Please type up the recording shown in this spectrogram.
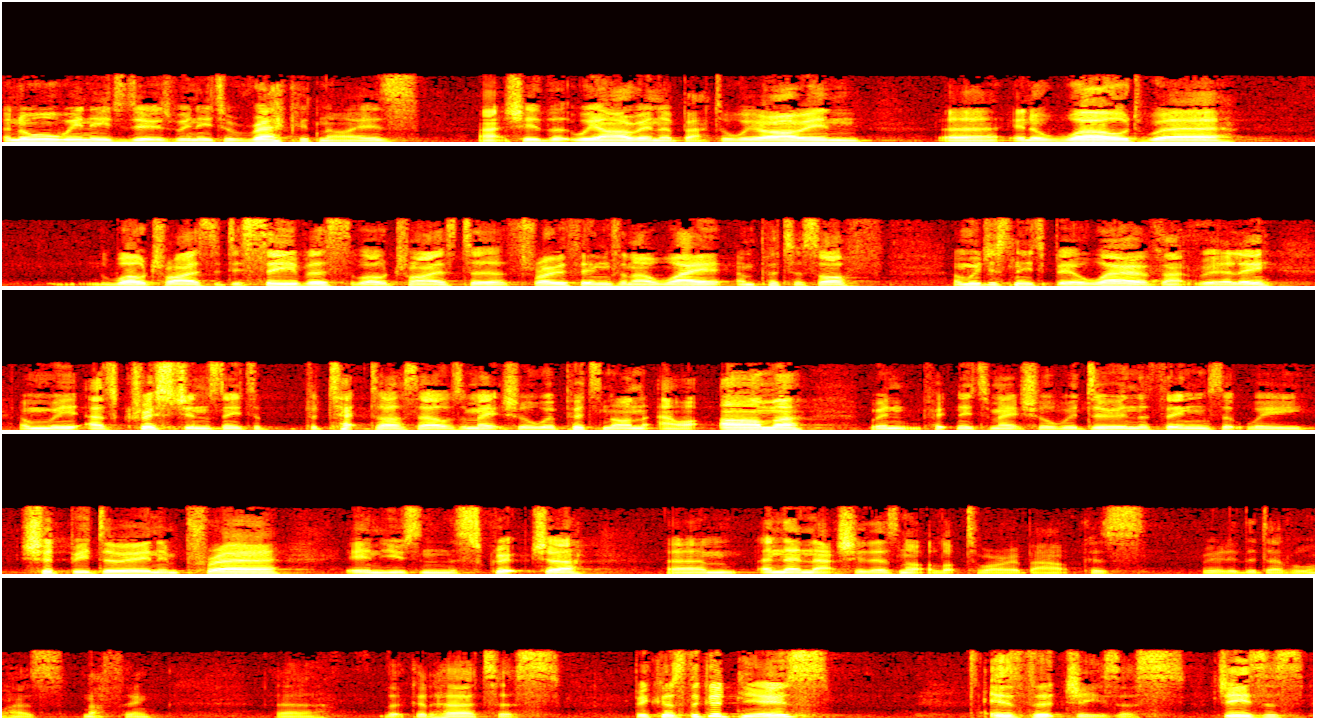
And all we need to do is we need to recognize actually, that we are in a battle. We are in, uh, in a world where the world tries to deceive us, the world tries to throw things in our way and put us off. And we just need to be aware of that, really. And we, as Christians, need to protect ourselves and make sure we're putting on our armour. We need to make sure we're doing the things that we should be doing in prayer, in using the scripture. Um, and then actually, there's not a lot to worry about because really the devil has nothing uh, that could hurt us. Because the good news is that Jesus, Jesus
